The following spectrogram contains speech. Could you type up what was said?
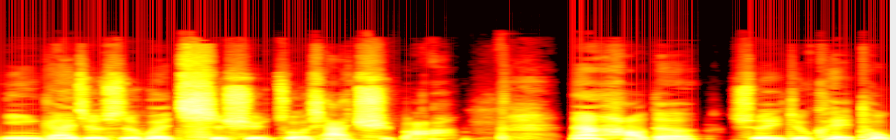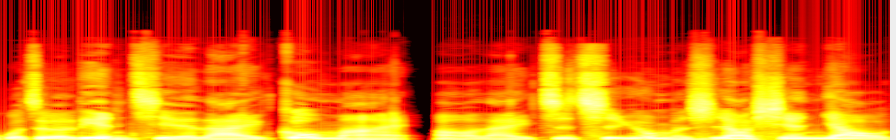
你应该就是会持续做下去吧。那好的，所以就可以透过这个链接来购买，呃，来支持，因为我们是要先要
